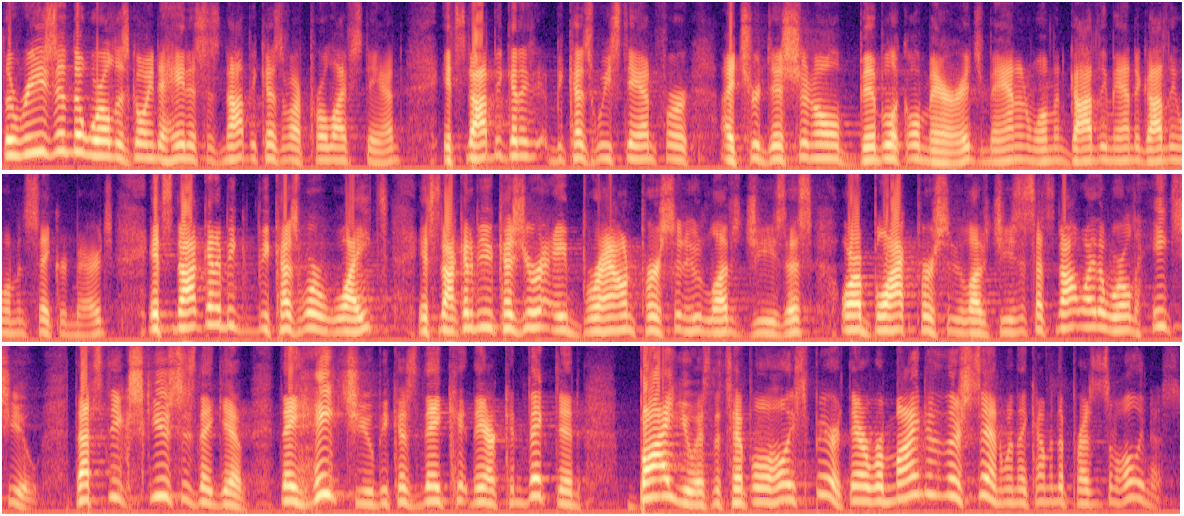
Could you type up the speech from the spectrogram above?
The reason the world is going to hate us is not because of our pro life stand. It's not because we stand for a traditional biblical marriage, man and woman, godly man to godly woman, sacred marriage. It's not going to be because we're white. It's not going to be because you're a brown person who loves Jesus or a black person who loves Jesus. That's not why the world hates you. That's the excuses they give. They hate you because they, they are convicted by you as the temple of the Holy Spirit. They are reminded of their sin when they come in the presence of holiness.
